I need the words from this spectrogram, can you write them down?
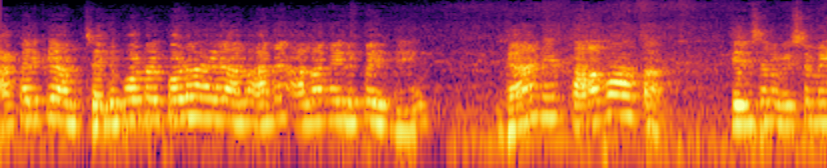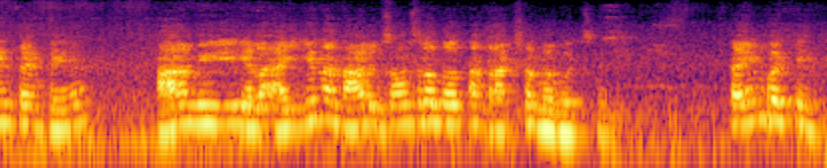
ఆఖరికి ఆమె చనిపోవడం కూడా అలానే అలానే వెళ్ళిపోయింది. కానీ తర్వాత తెలిసిన విషయం ఏంటంటే ఆమె ఇలా అయిన నాలుగు సంవత్సరాల తర్వాత తన రక్షణలోకి వచ్చింది. టైం పట్టింది.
